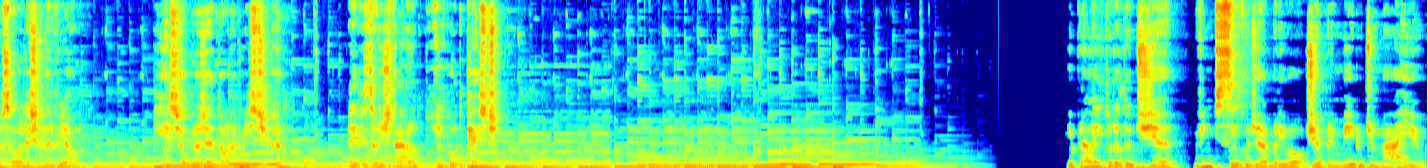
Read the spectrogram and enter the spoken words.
Eu sou Alexandre Viola e este é o projeto Hora Mística, previsão de tarot em podcast. E para a leitura do dia 25 de abril ao dia 1 de maio,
